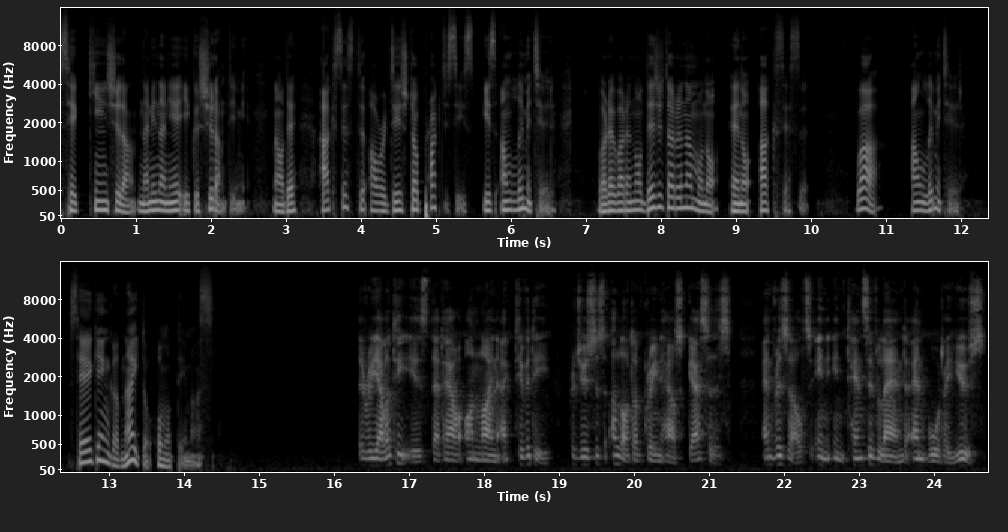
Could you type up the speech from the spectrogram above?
接近手段何々へ行く手段っていう意味なので access to our digital practices is unlimited 我々のデジタルなものへのアクセスは unlimited 制限がないと思っています The reality is that our online activity produces a lot of greenhouse gases and results in intensive land and water use.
